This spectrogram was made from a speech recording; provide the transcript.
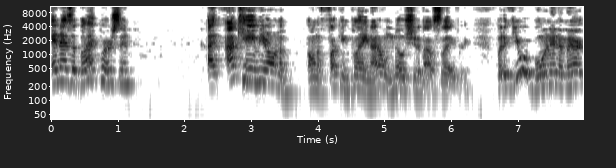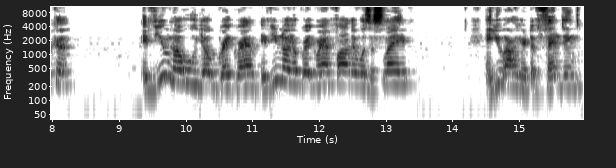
And as a black person, I, I came here on a on a fucking plane. I don't know shit about slavery. But if you were born in America, if you know who your great grand if you know your great grandfather was a slave and you out here defending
